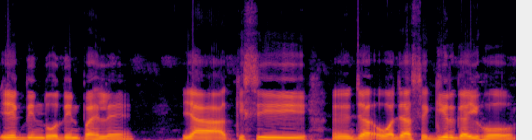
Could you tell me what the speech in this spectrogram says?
एक दिन दो दिन पहले? या किसी वजह से गिर गई हो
